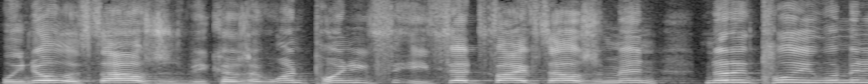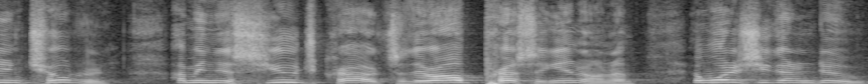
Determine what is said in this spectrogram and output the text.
We know the thousands because at one point he, fed 5,000 men, not including women and children. I mean, this huge crowd. So they're all pressing in on him. And what is she going to do?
